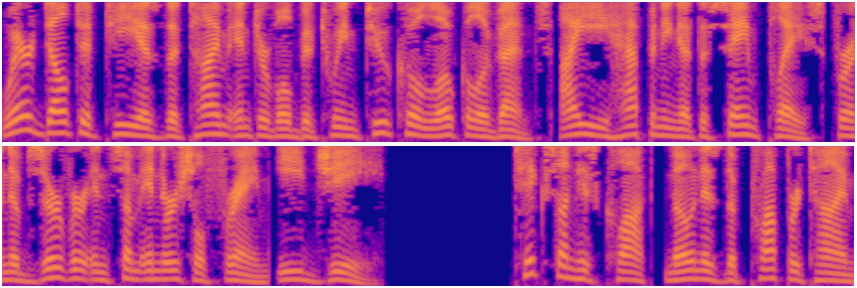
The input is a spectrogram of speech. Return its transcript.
where delta t is the time interval between two co-local events, i.e., happening at the same place for an observer in some inertial frame, e.g. Ticks on his clock, known as the proper time,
